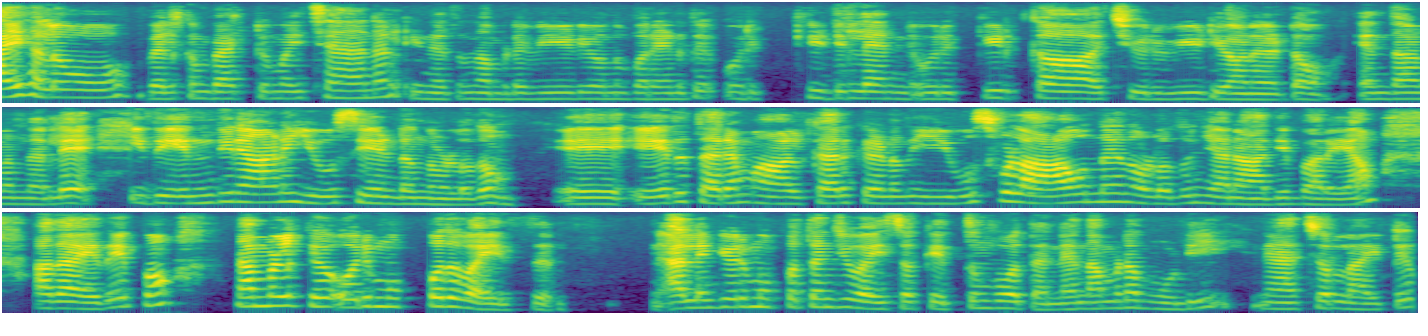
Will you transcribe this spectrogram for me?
Hi hello welcome back to my channel ഇന്നത്തെ നമ്മുടെ വീഡിയോ എന്ന് പറയുന്നത് ഒരു കിടിലൻ ഒരു കിടക്കാച്ചി ഒരു വീഡിയോ ആണ് കേട്ടോ. എന്താണെന്നല്ലേ? ഇത് എന്തിനാണ് യൂസ് ചെയ്യേണ്ടതെന്നുള്ളതും ഏത് തരം ആൾക്കാർക്കാണ് ഇത് യൂസ്ഫുൾ ആവുന്നതെന്നുള്ളതും ഞാൻ ആദ്യം പറയാം. അതായത് ഇപ്പോൾ നമ്മൾക്ക് ഒരു മുപ്പത് വയസ്സ് അല്ലെങ്കിൽ ഒരു മുപ്പത്തഞ്ച് വയസ്സൊക്കെ എത്തുമ്പോൾ തന്നെ നമ്മുടെ മുടി നാച്ചുറൽ ആയിട്ട്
